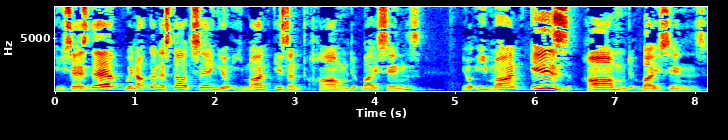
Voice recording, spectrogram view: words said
He says there, we're not going to start saying your Iman isn't harmed by sins. Your Iman is harmed by sins.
